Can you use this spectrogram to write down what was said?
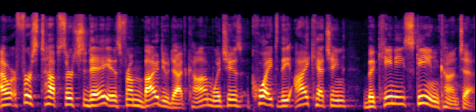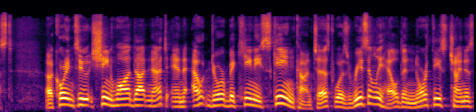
Our first top search today is from Baidu.com, which is quite the eye-catching bikini skiing contest. According to Xinhua.net, an outdoor bikini skiing contest was recently held in northeast China's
